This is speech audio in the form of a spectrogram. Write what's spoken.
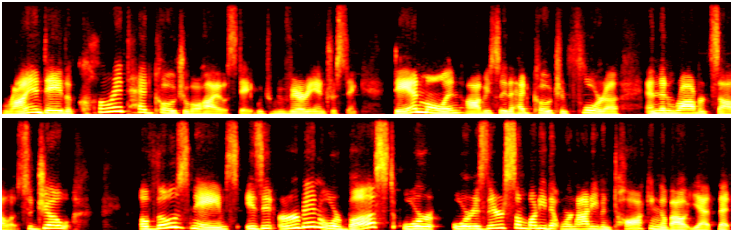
Ryan Day, the current head coach of Ohio State, which would be very interesting. Dan Mullen, obviously the head coach in Florida, and then Robert Saleh. So, Joe, of those names, is it Urban or Bust, or or is there somebody that we're not even talking about yet that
